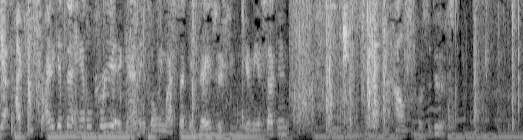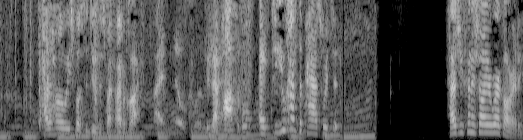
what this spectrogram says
Yeah, I can try to get that handled for you. Again, it's only my second day, so if you can give me a second. How am I supposed to do this? How the hell are we supposed to do this by 5 o'clock? I have no clue. Is that possible? Hey, do you have the password to... How'd you finish all your work already?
